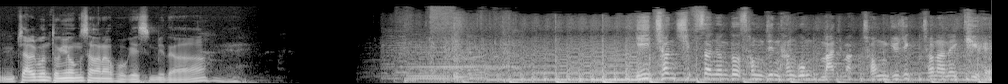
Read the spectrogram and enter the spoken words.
음, 짧은 동영상 하나 보겠습니다. 2014년도 성진항공 마지막 정규직 전환의 기회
